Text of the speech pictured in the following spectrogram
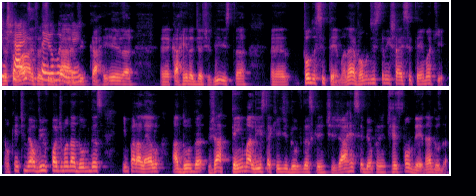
gestionagem, agilidade, carreira, é, carreira de agilista, é, todo esse tema, né? Vamos destrinchar esse tema aqui. Então, quem tiver ao vivo pode mandar dúvidas. Em paralelo, a Duda já tem uma lista aqui de dúvidas que a gente já recebeu para a gente responder, né, Duda?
